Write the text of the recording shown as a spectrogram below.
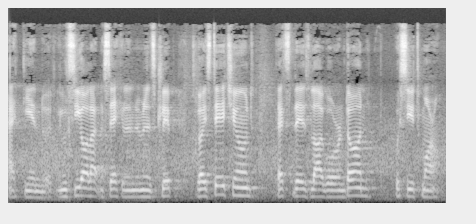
at the end of it. You'll see all that in a second in a minute's clip. So guys, stay tuned. That's today's vlog over and done. We'll see you tomorrow.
